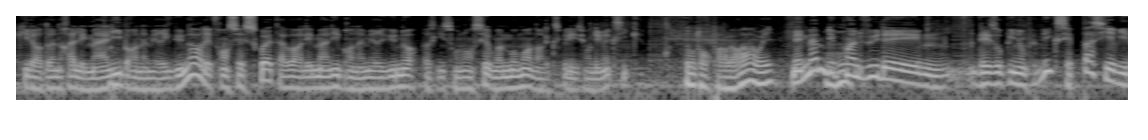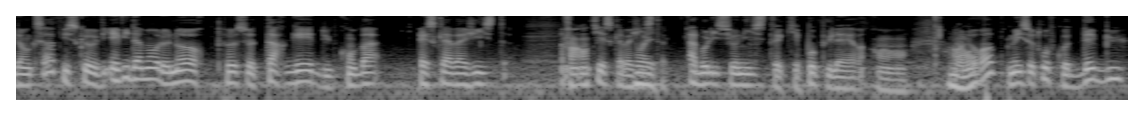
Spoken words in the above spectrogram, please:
qui leur donnera les mains libres en Amérique du Nord. Les Français souhaitent avoir les mains libres en Amérique du Nord parce qu'ils sont lancés au même moment dans l'expédition du Mexique. Dont on reparlera, oui. Mais même du mhm. point de vue des, des opinions publiques, c'est pas si évident que ça, puisque évidemment le Nord peut se targuer du combat esclavagiste enfin anti-esclavagiste, abolitionniste, qui est populaire en, Europe. Mais il se trouve qu'au début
